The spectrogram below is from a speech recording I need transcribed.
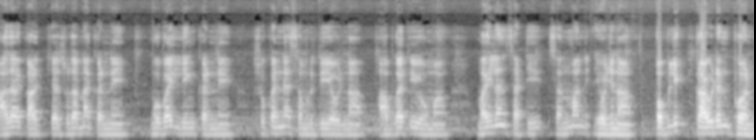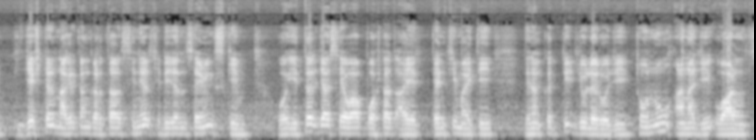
आधार कार्डच्या सुधारणा करणे मोबाईल लिंक करणे सुकन्या समृद्धी योजना अपघाती विमा महिलांसाठी सन्मान योजना पब्लिक प्रॉव्हिडंट फंड ज्येष्ठ नागरिकांकरता सिनियर सिटीजन सेव्हिंग स्कीम व इतर ज्या सेवा पोस्टात आहेत त्यांची माहिती दिनांक तीस जुलै रोजी सोनू आनाजी वाळंज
